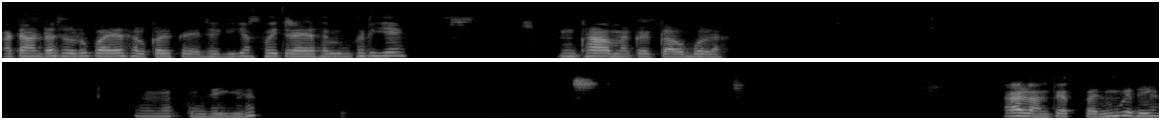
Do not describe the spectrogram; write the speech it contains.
અટાણા દસો રૂપિયા અસલ કરી કરી થઈ ગઈ જાય ફોતરા અસલ ઉખડી જાય હું ખાવામાં કંઈક આવું બોલે મસ્ત થઈ ગયું છે હાલો આમ પેક કરીને મૂકી દઈએ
